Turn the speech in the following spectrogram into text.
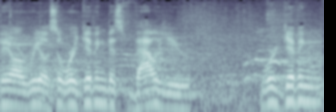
they are real. So we're giving this value. We're giving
